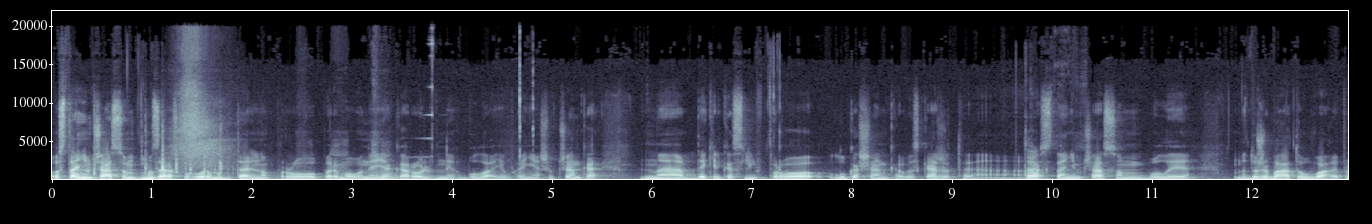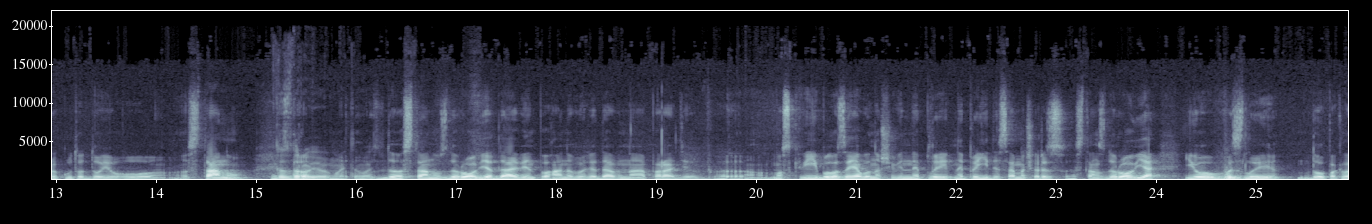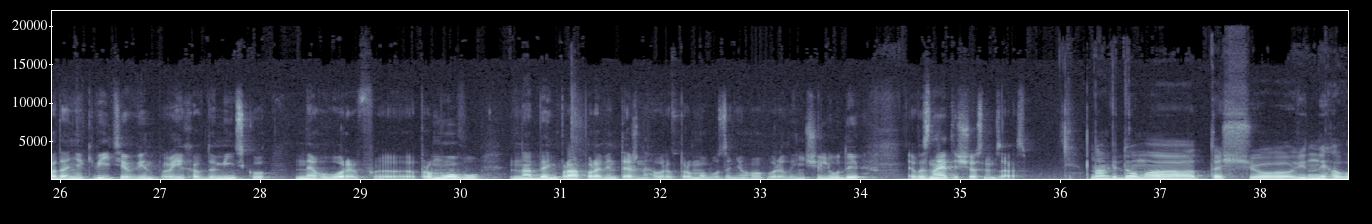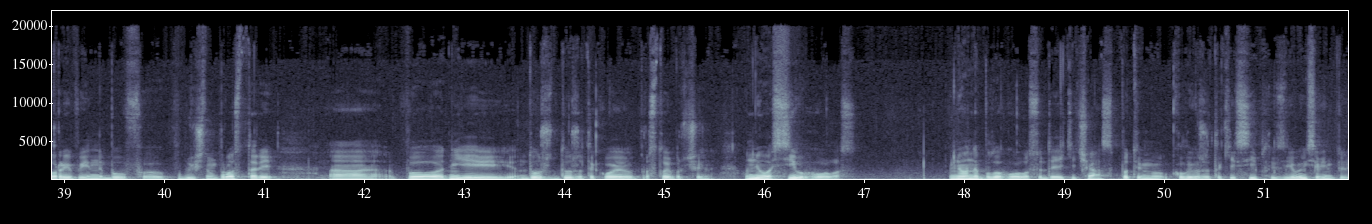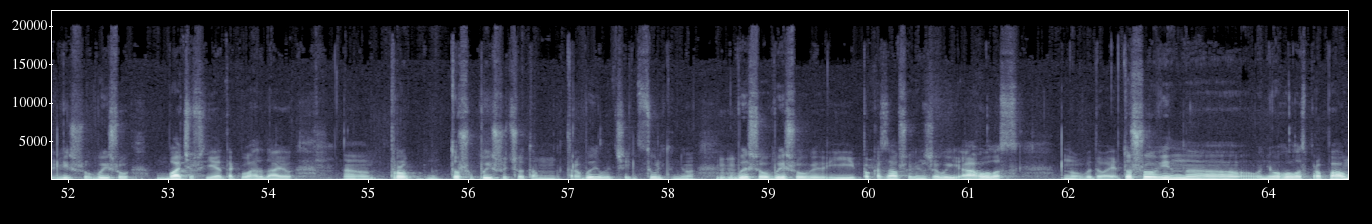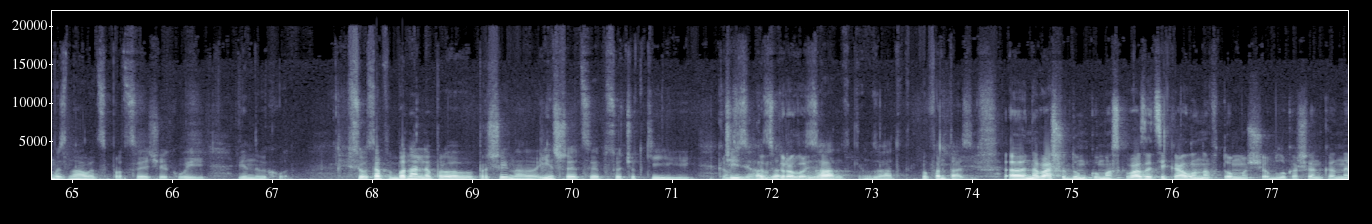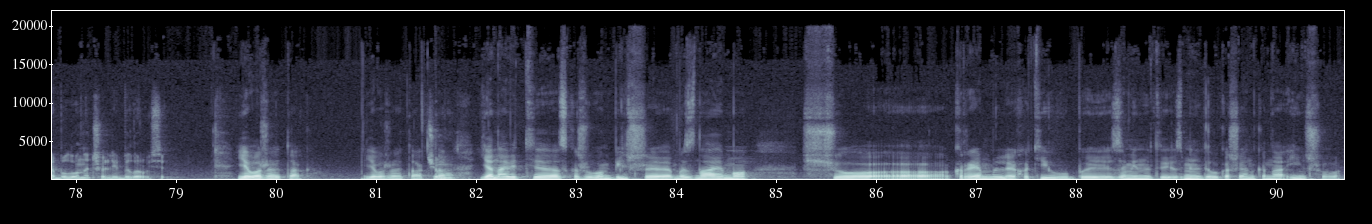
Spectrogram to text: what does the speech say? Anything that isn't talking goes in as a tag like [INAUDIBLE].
Останнім часом ми зараз поговоримо детально про перемовини, яка роль в них була Євгенія Шевченка. На декілька слів про Лукашенка. Ви скажете? Так. Останнім часом були дуже багато уваги прикуто до його стану. До здоров'я ви маєте увазі. До стану здоров'я, да, він погано виглядав на параді в е, Москві. Було заявлено, що він не при не приїде саме через стан здоров'я. Його везли до покладання квітів. Він приїхав до Мінську, не говорив е, промову. На день прапора він теж не говорив промову. За нього говорили інші люди. Ви знаєте, що з ним зараз? Нам відомо те, що він не говорив і не був в публічному просторі по однієї дуже дуже такої простої причини. У нього сів голос. У нього не було голосу деякий час. Потім, коли вже такий сіплий з'явився, він вийшов, вийшов, бачив, я так вгадаю, е, про те, що пишуть, що там травили чи інсульт у нього. Вийшов, вийшов і показав, що він живий, а голос ну, видаває. То, що він, е, у нього голос пропав, ми знали це про це, чи коли він не виходив. Все, це банальна причина. Інше це все чутки і чиїсь згадки, згадки, ну, фантазії. Е, На вашу думку, Москва зацікавлена в тому, щоб Лукашенка не було на чолі Білорусі? Я вважаю так. Я вважаю так. Чому? так. Я навіть е, скажу вам більше, ми знаємо, що е, Кремль хотів би замінити, змінити Лукашенка на іншого.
